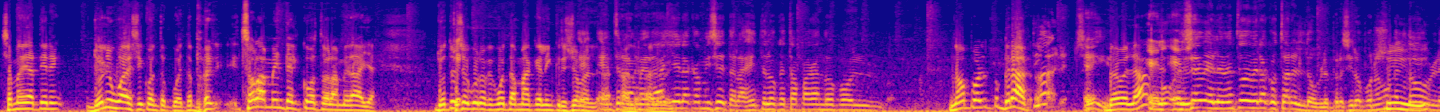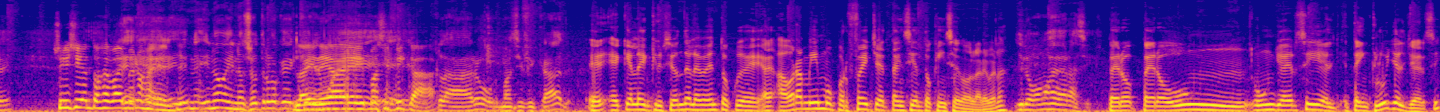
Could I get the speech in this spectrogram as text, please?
Esa medalla tienen. Yo no voy a decir cuánto cuesta, pero solamente el costo de la medalla. Yo estoy seguro que cuesta más que la inscripción. Eh, al- Entre al- la al- medalla y la camiseta, la gente lo que está pagando por. No, por, por gratis. sí. Eh, ¿De verdad? El- el evento debería costar el doble, pero si lo ponemos Sí. en el doble. sí, sí, entonces va a ir menos eh, eh, gente. y no, y nosotros lo que La idea es masificar. claro, masificar. Eh, es que la inscripción del evento que eh, ahora mismo por fecha está en 115 dólares, ¿verdad? Y lo vamos a dejar así. Pero, pero un, un jersey el- te incluye el jersey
